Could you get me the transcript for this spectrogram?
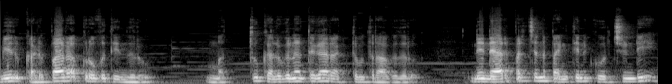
మీరు కడుపారా క్రొవ్వు తిందురు. మత్తు కలుగునంతగా రక్తము త్రాగుదురు. నేను ఏర్పరిచిన పంక్తిని కూర్చుండి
